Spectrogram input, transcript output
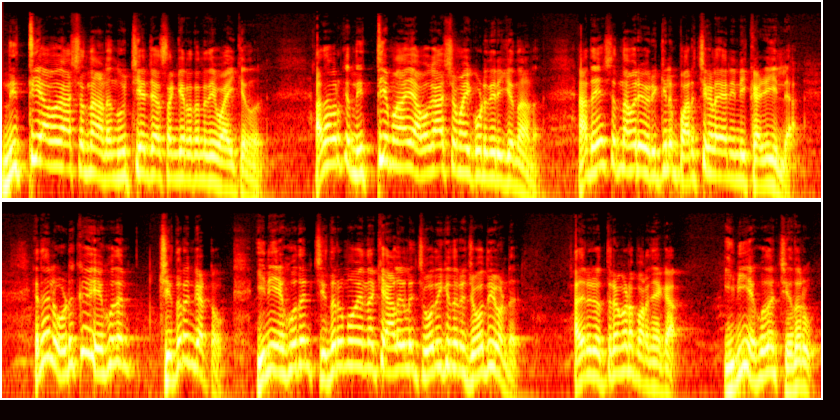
നിത്യ അവകാശം എന്നാണ് നൂറ്റിയഞ്ചാം സങ്കീർത്തനത്തിൽ വായിക്കുന്നത്. അത് അവർക്ക് നിത്യമായ അവകാശമായി കൊടുത്തിരിക്കുന്നതാണ്. ആ ദേശത്ത് അവരെ ഒരിക്കലും പറിച്ചു കളയാൻ ഇനി കഴിയില്ല. എന്നാൽ ഒടുക്ക് യഹൂദൻ ചിതറും കേട്ടോ. ഇനി യഹൂദൻ ചിതറുമോ എന്നൊക്കെ ആളുകൾ ചോദിക്കുന്നൊരു ചോദ്യമുണ്ട്. അതിനൊരു ഉത്തരം കൂടെ പറഞ്ഞേക്കാം. ഇനി യഹൂദൻ ചിതറും.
